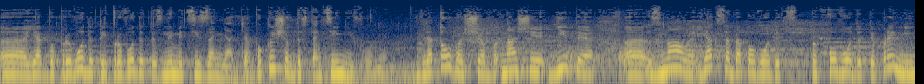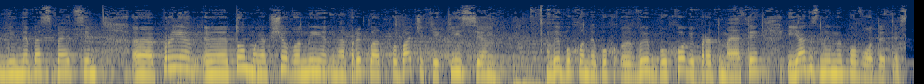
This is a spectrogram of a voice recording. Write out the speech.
е, якби приводити і проводити з ними ці заняття. Поки що в дистанційній формі. Для того, щоб наші діти е, знали, як себе поводити, поводити при мінній небезпеці, е, при е, тому, якщо вони, наприклад, побачать якісь вибухові предмети, як з ними поводитись.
